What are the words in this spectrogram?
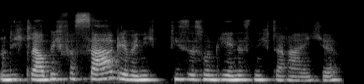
Und ich glaube, ich versage, wenn ich dieses und jenes nicht erreiche.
